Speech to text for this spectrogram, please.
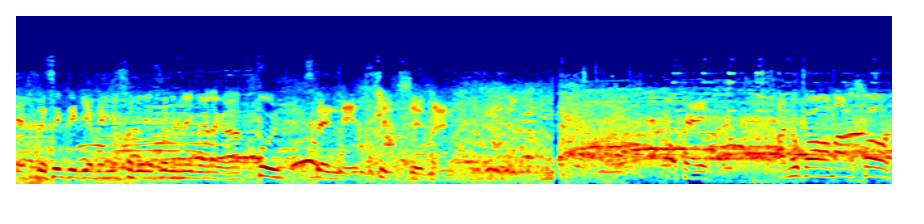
Ja, hvis ikke det giver penge, så ved jeg simpelthen ikke, hvad der gør. Fuldstændig sindssygt, mand. Okay, og nu kommer Magnus Kort.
